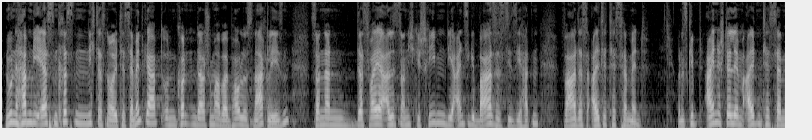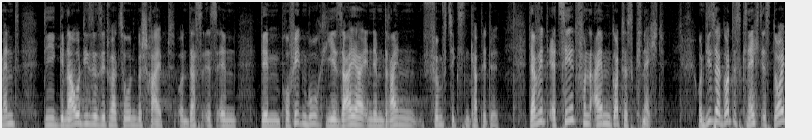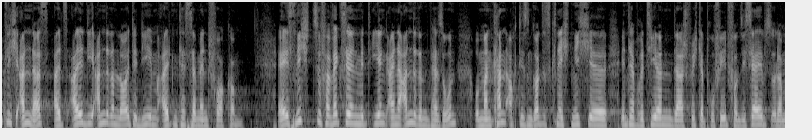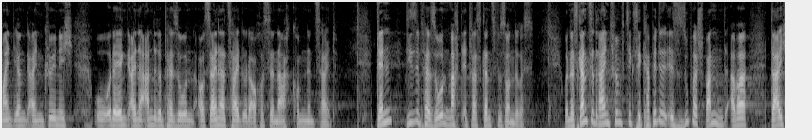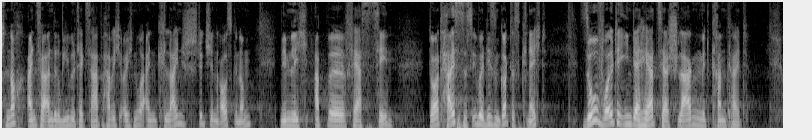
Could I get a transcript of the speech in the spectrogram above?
Nun haben die ersten Christen nicht das Neue Testament gehabt und konnten da schon mal bei Paulus nachlesen, sondern das war ja alles noch nicht geschrieben. Die einzige Basis, die sie hatten, war das Alte Testament. Und es gibt eine Stelle im Alten Testament, die genau diese Situation beschreibt. Und das ist in dem Prophetenbuch Jesaja in dem 53. Kapitel. Da wird erzählt von einem Gottesknecht. Und dieser Gottesknecht ist deutlich anders als all die anderen Leute, die im Alten Testament vorkommen. Er ist nicht zu verwechseln mit irgendeiner anderen Person und man kann auch diesen Gottesknecht nicht äh, interpretieren, da spricht der Prophet von sich selbst oder meint irgendeinen König oder irgendeine andere Person aus seiner Zeit oder auch aus der nachkommenden Zeit. Denn diese Person macht etwas ganz Besonderes. Und das ganze 53. Kapitel ist super spannend, aber da ich noch ein, zwei andere Bibeltexte habe, habe ich euch nur ein kleines Stückchen rausgenommen, nämlich ab äh, Vers 10. Dort heißt es über diesen Gottesknecht, so wollte ihn der Herr zerschlagen mit Krankheit.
